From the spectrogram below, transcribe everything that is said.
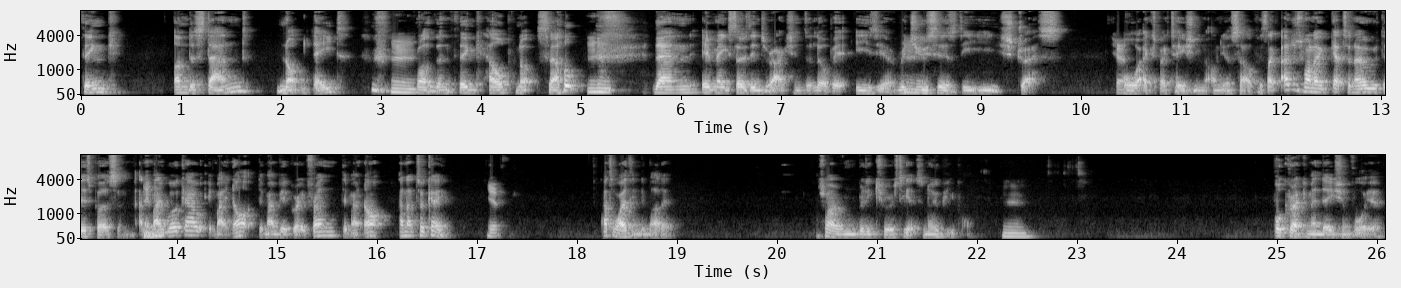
think, understand, not date, mm, rather than think, help, not sell, mhm. then it makes those interactions a little bit easier, reduces the stress Yeah. or expectation on yourself. It's like, I just want to get to know this person. And it Mhm. might work out, it might not, they might be a great friend, they might not, and that's okay. Yep. That's why I think about it. That's why I'm really curious to get to know people. mm. Book recommendation for you.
